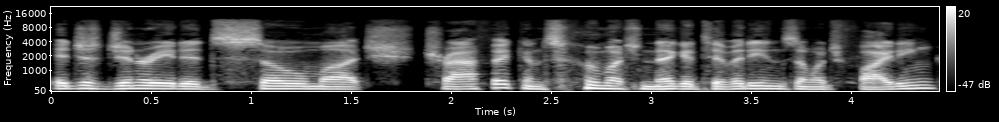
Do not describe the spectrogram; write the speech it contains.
it just generated so much traffic and so much negativity and so much fighting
